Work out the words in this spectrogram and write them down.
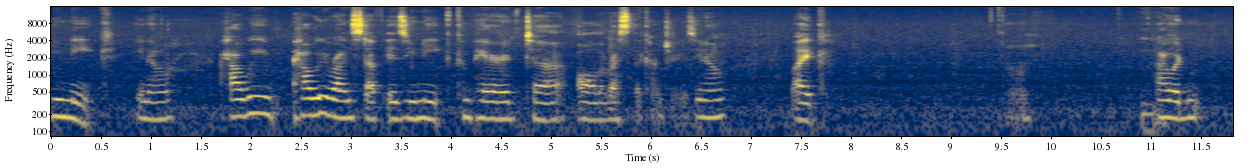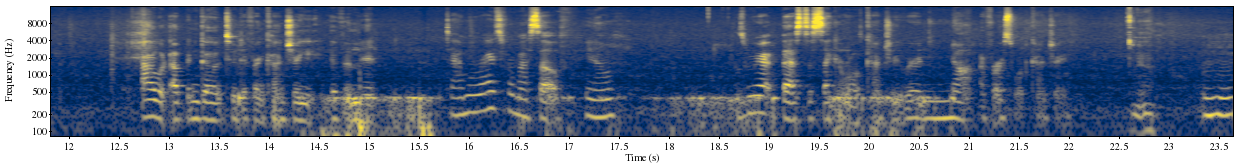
unique. You know, how we how we run stuff is unique compared to all the rest of the countries. You know, like uh, I would I would up and go to a different country if it meant to have more rights for myself. You know, because we're at best a second world country. We're not a first world country. Yeah. Hmm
